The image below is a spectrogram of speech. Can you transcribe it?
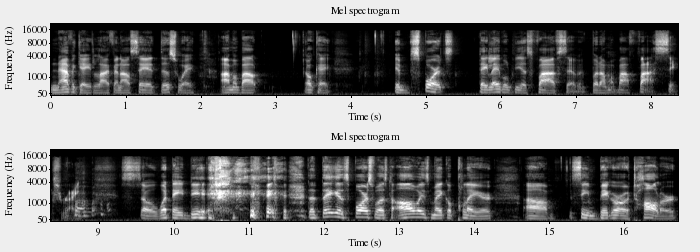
navigate life. And I'll say it this way I'm about, okay, in sports, they labeled me as five seven, but I'm about five six, right? so what they did, the thing in sports was to always make a player um, seem bigger or taller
